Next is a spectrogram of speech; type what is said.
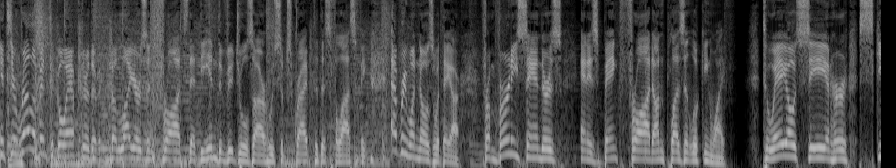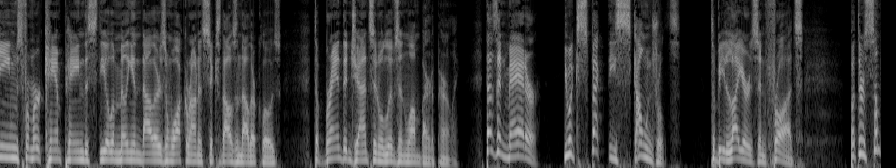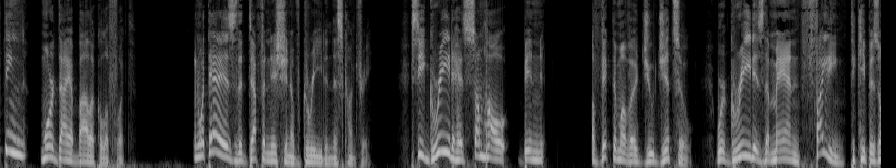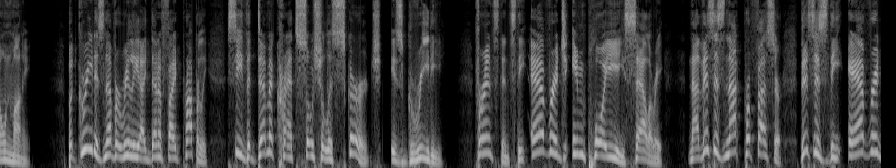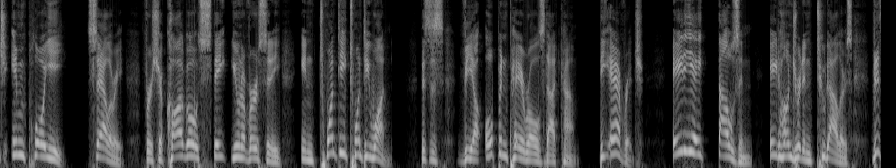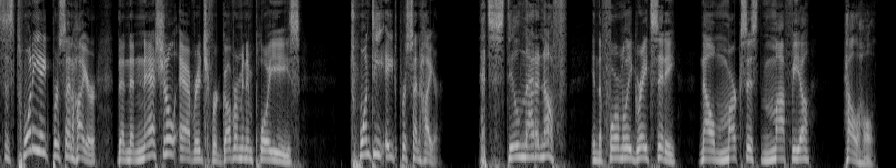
It's irrelevant to go after the, the liars and frauds that the individuals are who subscribe to this philosophy. Everyone knows what they are. From Bernie Sanders and his bank fraud, unpleasant looking wife, to AOC and her schemes from her campaign to steal a million dollars and walk around in $6,000 clothes, to Brandon Johnson, who lives in Lombard, apparently. Doesn't matter. You expect these scoundrels to be liars and frauds. But there's something more diabolical afoot. And what that is the definition of greed in this country. See, greed has somehow been a victim of a jujitsu where greed is the man fighting to keep his own money. But greed is never really identified properly. See, the Democrat socialist scourge is greedy. For instance, the average employee salary. Now, this is not professor. This is the average employee salary for Chicago State University in 2021. This is via openpayrolls.com. The average $88,802. This is 28% higher than the national average for government employees. 28% higher. That's still not enough in the formerly great city, now Marxist mafia hellhole.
